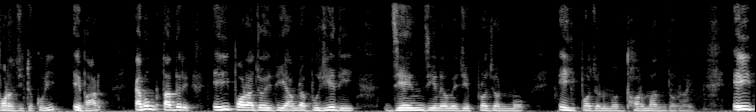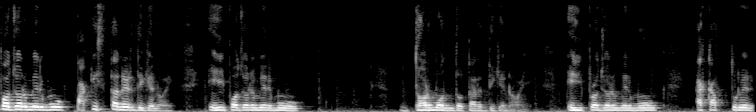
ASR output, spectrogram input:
পরাজিত করি এবার এবং তাদের এই পরাজয় দিয়ে আমরা বুঝিয়ে দিই জেএনজি নামে যে প্রজন্ম, এই প্রজন্ম ধর্মান্ধ নয়। এই প্রজন্মের মুখ পাকিস্তানের দিকে নয়, এই প্রজন্মের মুখ ধর্মন্ধতার দিকে নয়। এই প্রজন্মের মুখ একাত্তরের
